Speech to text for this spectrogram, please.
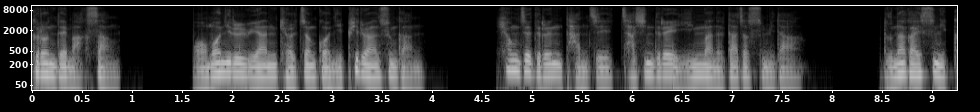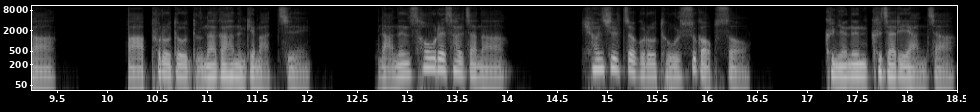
그런데 막상 어머니를 위한 결정권이 필요한 순간 형제들은 단지 자신들의 이익만을 따졌습니다. 누나가 했으니까 앞으로도 누나가 하는 게 맞지. 나는 서울에 살잖아. 현실적으로 도울 수가 없어. 그녀는 그 자리에 앉아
